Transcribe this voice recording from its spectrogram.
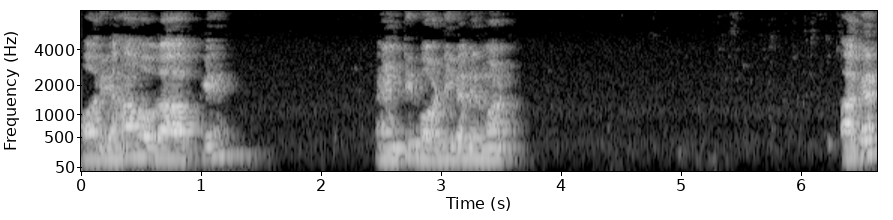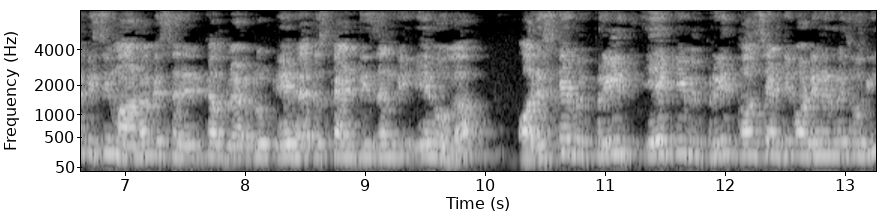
और यहाँ होगा आपके एंटीबॉडी का निर्माण। अगर किसी मानव के शरीर का ब्लड ग्रुप ए है तो उसका एंटीजन भी ए होगा, और इसके विपरीत ए की विपरीत कौन सी एंटीबॉडी निर्मित होगी?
